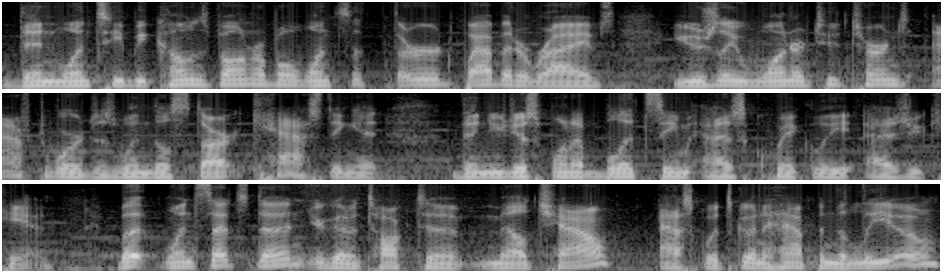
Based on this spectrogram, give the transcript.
Then once he becomes vulnerable, once the third Wabbit arrives, usually one or two turns afterwards is when they'll start casting it. Then you just want to blitz him as quickly as you can. But once that's done, you're to talk to Mel Chow, ask what's to happen to L.O.,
